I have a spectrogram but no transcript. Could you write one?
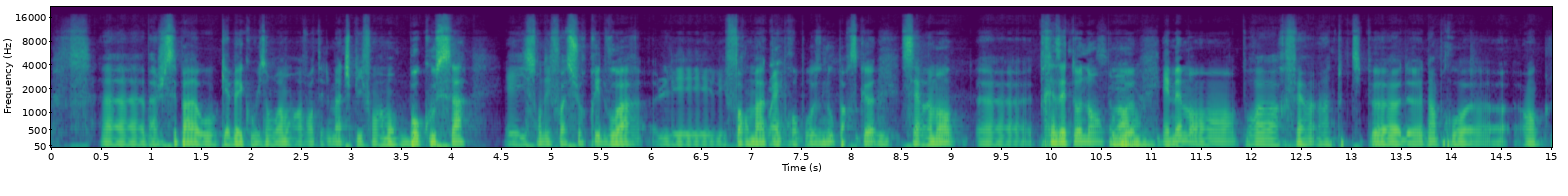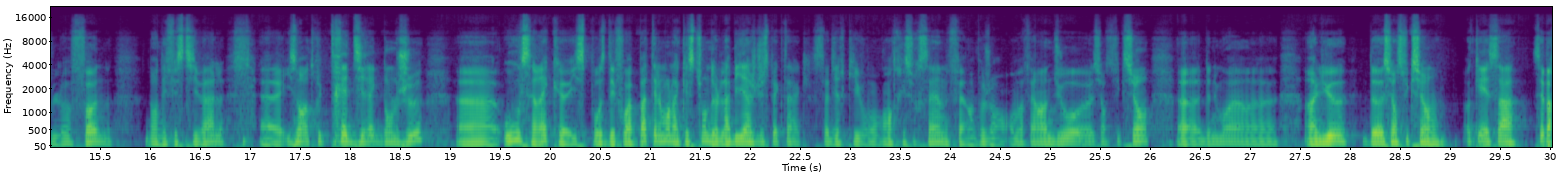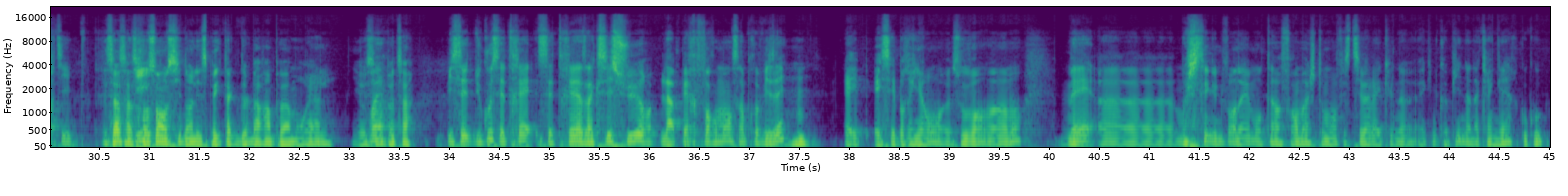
euh, bah, je sais pas, au Québec où ils ont vraiment inventé le match, puis ils font vraiment beaucoup ça. Et ils sont des fois surpris de voir les, les formats qu'on Ouais. propose nous parce que Mm. c'est vraiment euh, très étonnant pour marrant. eux. Et même en- pour avoir fait un, un tout petit peu euh, d'impro euh, anglophone dans des festivals, euh, ils ont un truc très direct dans le jeu euh, où c'est vrai qu'ils se posent des fois pas tellement la question de l'habillage du spectacle. C'est-à-dire qu'ils vont rentrer sur scène, faire un peu genre on va faire un duo science-fiction, donnez-moi un lieu de science-fiction. Ok, ça, c'est parti. Et ça, ça se ressent aussi dans les spectacles de bar un peu à Montréal. Il y a aussi Ouais. un peu de ça. Puis c'est- du coup, c'est très, c'est très axé sur la performance improvisée. Mhm. Et, et c'est brillant, euh, souvent. Mais euh, moi, je sais qu'une fois, on avait monté un format justement au festival avec une, avec une copine, Anna Krenger, coucou.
